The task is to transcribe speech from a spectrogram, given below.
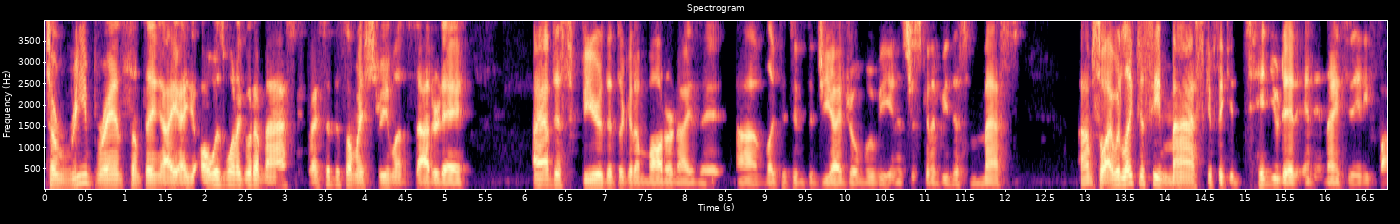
to rebrand something, I, I always want to go to Mask. I said this on my stream on Saturday. I have this fear that they're going to modernize it um, like they did the GI Joe movie, and it's just going to be this mess. Um, so I would like to see Mask if they continued it in 1985,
